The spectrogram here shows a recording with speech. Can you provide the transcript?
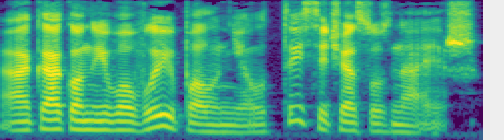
А как он его выполнил, ты сейчас узнаешь.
